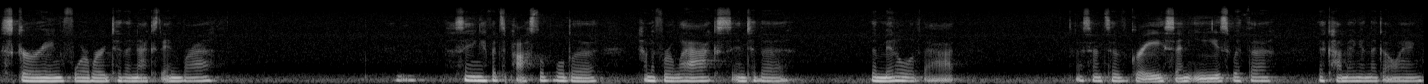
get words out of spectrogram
scurrying forward to the next in breath. Seeing if it's possible to kind of relax into the, the middle of that, a sense of grace and ease with the, the coming and the going.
